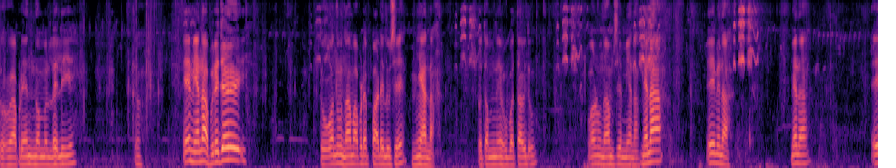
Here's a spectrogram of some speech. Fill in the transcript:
તો હવે આપણે એનું નંબર લઈ લઈએ. તો એ મેના ભૂરે જઈ તો આનું નામ આપણે પાડેલું છે મેના તો તમને હું બતાવી દઉં. આનું નામ છે મેના મેના એ મેના મેના એ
